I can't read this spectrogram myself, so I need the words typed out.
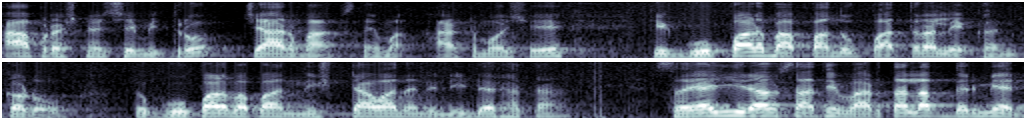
આ પ્રશ્ન છે મિત્રો ચાર માર્ક્સ એમાં આઠમો છે કે ગોપાળ બાપાનું પાત્ર લેખન કરો. તો ગોપાળ બાપા નિષ્ઠાવાન અને નીડર હતા. સયાજીરાવ સાથે વાર્તાલાપ દરમિયાન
